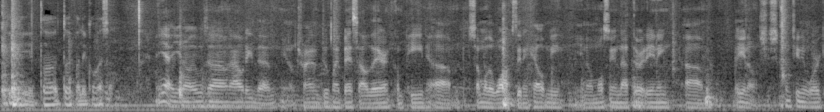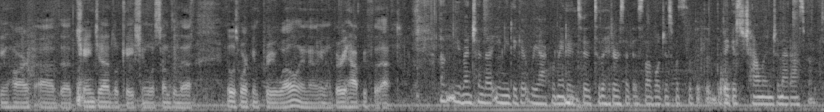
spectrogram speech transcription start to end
y estoy feliz con eso. Yeah, you know, it was an outing that, you know, trying to do my best out there and compete. Um, some of the walks didn't help me, you know, mostly in that third inning. Um, you know, just continue working hard. Uh, the change out location was something that it was working pretty well, and, uh, you know, very happy for that. Um, you mentioned that you need to get reacclimated to, to the hitters at this level. Just what's the, the, the biggest challenge in that aspect?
